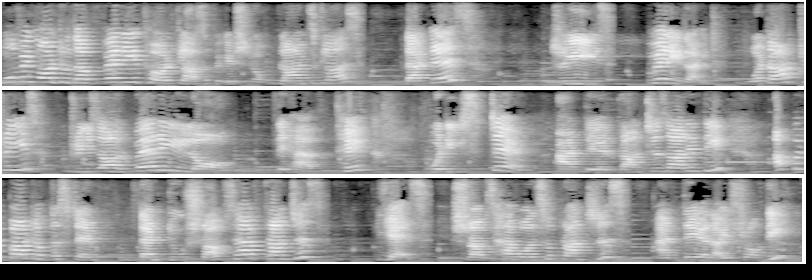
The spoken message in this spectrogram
Moving on to the very third classification of plants class that is trees. Very right. What are trees? Trees are very long. They have thick woody stem and their branches are in the upper part of the stem. Then do shrubs have branches? Yes, shrubs have also branches and they arise from the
